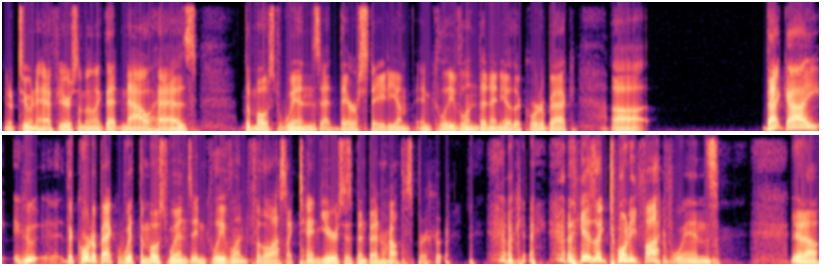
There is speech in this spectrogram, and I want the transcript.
you know, two and a half years, something like that, now has the most wins at their stadium in Cleveland than any other quarterback. Uh, that guy who the quarterback with the most wins in Cleveland for the last like ten years has been Ben Roethlisberger. okay, he has like twenty five wins, you know,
